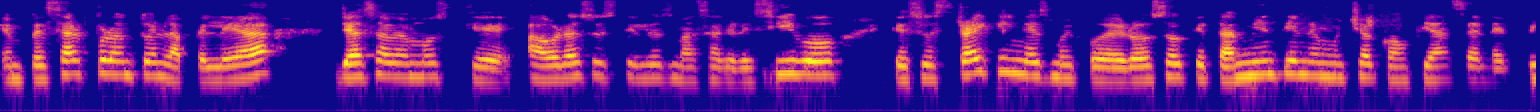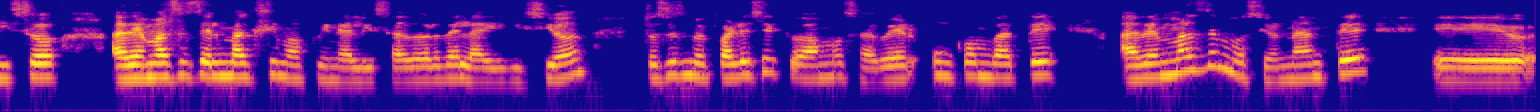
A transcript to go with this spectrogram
empezar pronto en la pelea. Ya sabemos que ahora su estilo es más agresivo, que su striking es muy poderoso, que también tiene mucha confianza en el piso, además es el máximo finalizador de la división. Entonces me parece que vamos a ver un combate, además de emocionante, eh,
